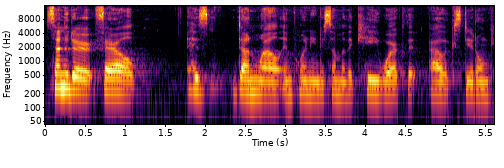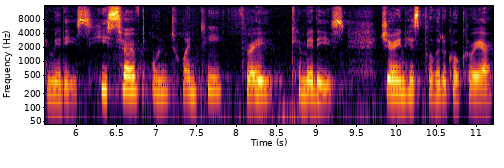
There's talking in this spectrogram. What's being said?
Senator Farrell has done well in pointing to some of the key work that Alex did on committees. He served on 23 committees during his political career,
